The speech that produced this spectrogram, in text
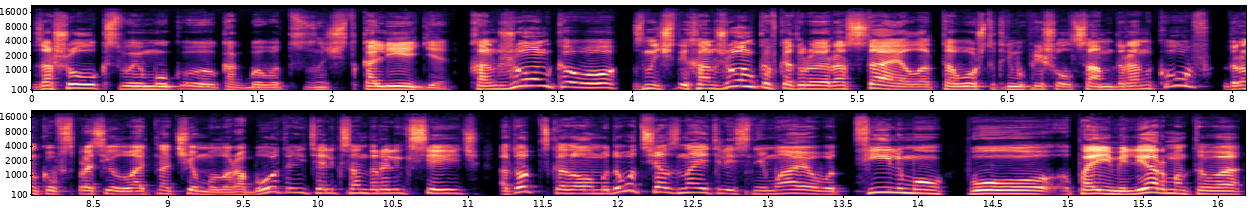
зашел к своему, э, как бы вот, значит, коллеге Ханжонкову, значит, и Ханжонков, который растаял от того, что к нему пришел сам Дранков. Дранков спросил, а над чем, мол, работаете, Александр Алексеевич? А тот сказал ему, да вот сейчас, знаете ли, снимаю вот фильму по поэме Лермонтова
